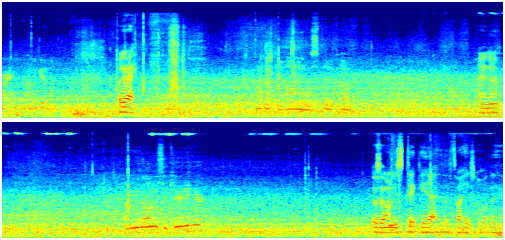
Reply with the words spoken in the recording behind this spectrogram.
right. Have a good one. Okay, bye. Look like you're holding the? I know. Are you the only security here? That's the only stick he has. That's why he's holding it.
